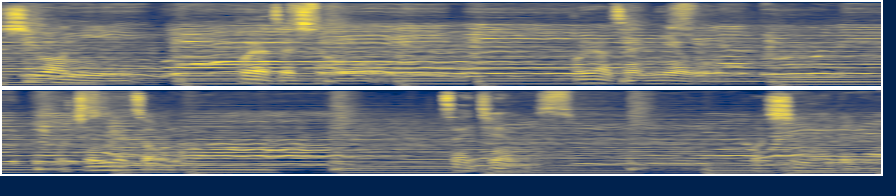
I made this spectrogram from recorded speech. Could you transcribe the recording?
希望你不要再想我，不要再念我，我真的走了。再见，我心爱的人。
